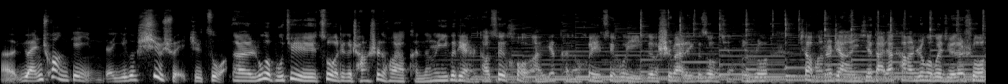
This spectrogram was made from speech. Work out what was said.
呃原创电影的一个试水之作。呃，如果不去做这个尝试的话，可能一个电影到最后啊，也可能会最后以一个失败的一个作品，或者说票房的这样一些，大家看完之后会觉得说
